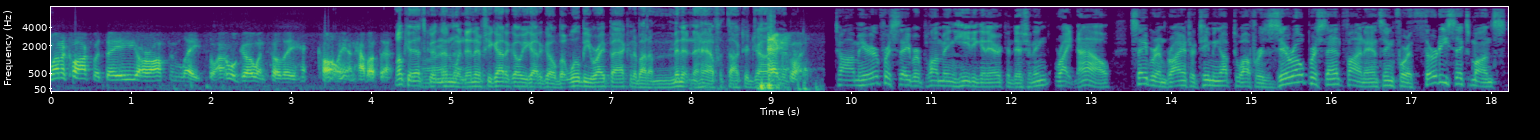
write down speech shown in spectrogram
one o'clock, but they are often late, so I will go until they call in. How about that? Okay, that's good. And then, when, then if you got to go, you got to go. But we'll be right back in about a minute and a half with Dr. John. Excellent. Tom here for Sabre Plumbing, Heating, and Air Conditioning. Right now, Sabre and Bryant are teaming up to offer 0% financing for 36 months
